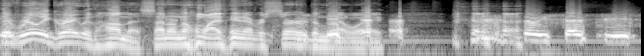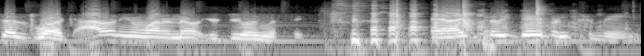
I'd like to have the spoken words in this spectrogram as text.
They're really great with hummus. I don't know why they never served them that way. so he says to me, he says, "Look, I don't even want to know what you're doing with these." and I so he gave them to me,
